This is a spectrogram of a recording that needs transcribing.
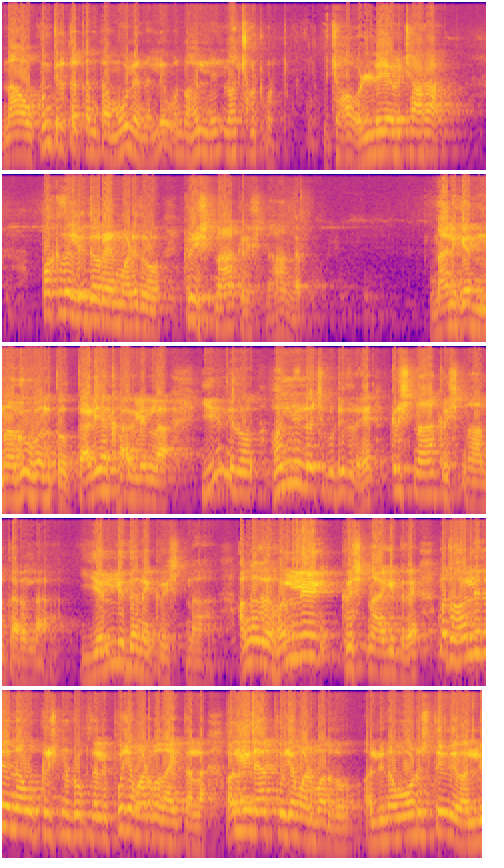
ನಾವು ಕುಂತಿರ್ತಕ್ಕಂಥ ಮೂಲೆಯಲ್ಲಿ ಒಂದು ಹಲ್ಲಿ ಬಿಡ್ತು. ವಿಚಾರ ಒಳ್ಳೆಯ ವಿಚಾರ. ಪಕ್ಕದಲ್ಲಿದ್ದವ್ರು ಏನು ಮಾಡಿದರು? ಕೃಷ್ಣ ಕೃಷ್ಣ ಅಂದರು. ನನಗೆ ನಗು ಬಂತು, ತಡೆಯೋಕ್ಕಾಗಲಿಲ್ಲ. ಏನಿದು? ಹಲ್ಲಿ ಲಚ್ಚಿಬಿಟ್ಟಿದ್ರೆ ಕೃಷ್ಣ ಕೃಷ್ಣ ಅಂತಾರಲ್ಲ. ಎಲ್ಲಿದ್ದಾನೆ ಕೃಷ್ಣ? ಹಂಗಂದ್ರೆ ಹಲ್ಲಿ ಕೃಷ್ಣ ಆಗಿದ್ರೆ, ಮತ್ತು ಹಲ್ಲಿನೇ ನಾವು ಕೃಷ್ಣ ರೂಪದಲ್ಲಿ ಪೂಜೆ ಮಾಡ್ಬೋದಾಯ್ತಲ್ಲ? ಅಲ್ಲಿನ ಯಾಕೆ ಪೂಜೆ ಮಾಡಬಾರ್ದು? ಅಲ್ಲಿ ನಾವು ಓಡಿಸ್ತೀವಿ, ಅಲ್ಲಿ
